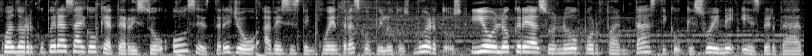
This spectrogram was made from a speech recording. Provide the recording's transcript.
cuando recuperas algo que aterrizó o se estrelló, a veces te encuentras con pilotos muertos, y o lo creas o no, por fantástico que suene, es verdad.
